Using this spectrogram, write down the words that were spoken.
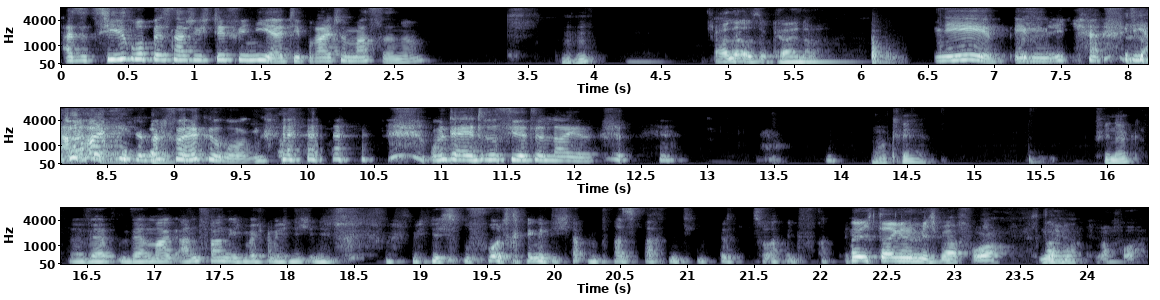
Also Zielgruppe ist natürlich definiert, die breite Masse, ne? Mhm. Alle, also keiner. Nee, eben nicht. Die arbeitende Bevölkerung und der interessierte Laie. Okay. Vielen Dank. Wer, wer, mag anfangen? Ich möchte mich nicht, den, mich nicht so vordrängen. Ich habe ein paar Sachen, die mir zu einfallen. Ich dränge mich mal vor. Ich dränge mich mal vor.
